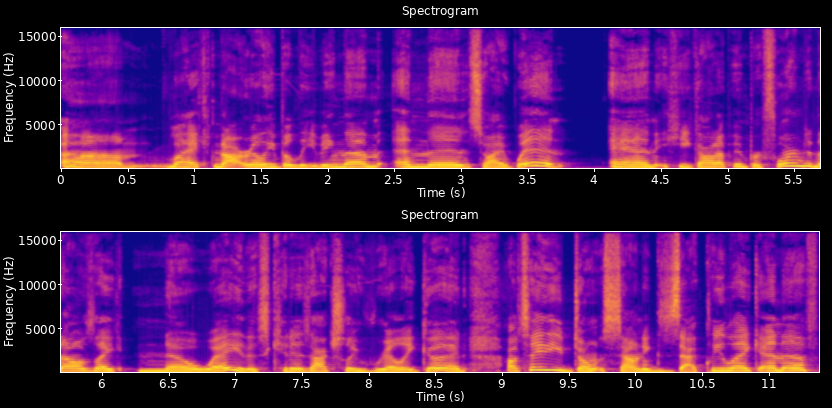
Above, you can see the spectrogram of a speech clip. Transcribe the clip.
um, like not really believing them. And then so I went and he got up and performed and I was like, no way, this kid is actually really good. I would say you don't sound exactly like NF,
